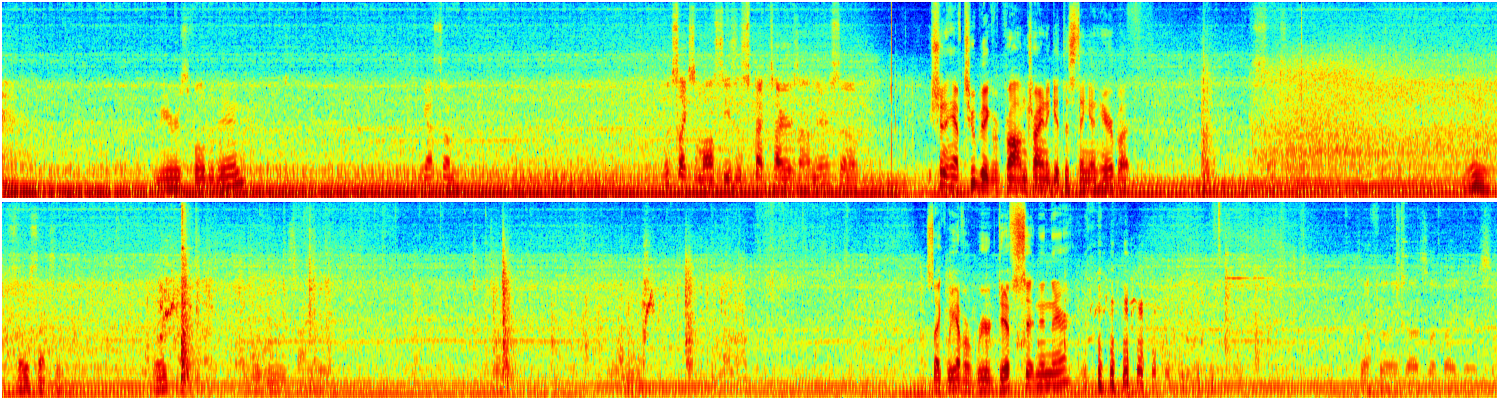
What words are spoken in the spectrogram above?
Mirrors folded in. We got some looks like some all-season spec tires on there, so we shouldn't have too big of a problem trying to get this thing in here, but Mmm, so sexy. Look, look inside. Looks like we have a rear diff sitting in there. Definitely does look like it. So.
